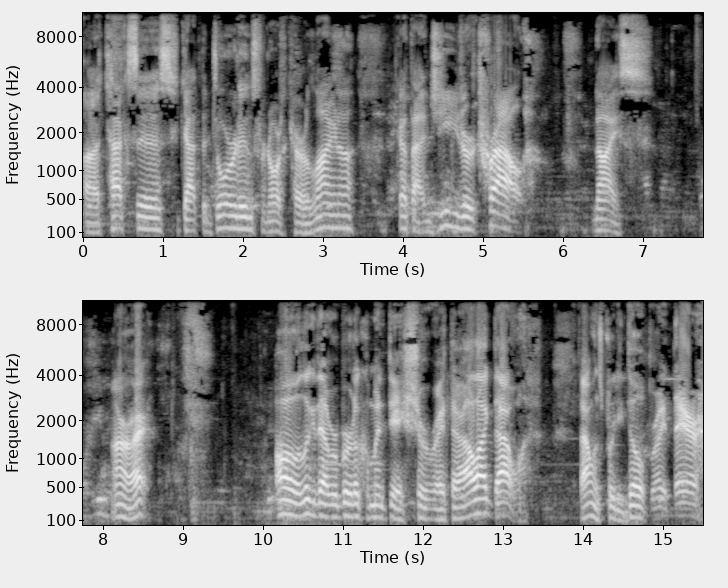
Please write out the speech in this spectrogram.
uh, Texas. got the Jordans for North Carolina. Got that Jeter Trout. Nice. All right. Oh, look at that Roberto Clemente shirt right there. I like that one. That one's pretty dope right there.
